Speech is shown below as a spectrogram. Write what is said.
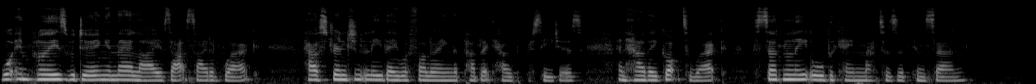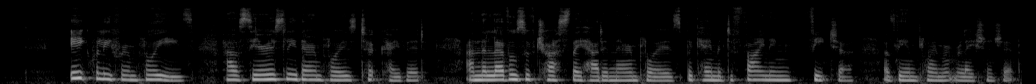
What employees were doing in their lives outside of work, how stringently they were following the public health procedures, and how they got to work suddenly all became matters of concern. Equally for employees, how seriously their employers took COVID and the levels of trust they had in their employers became a defining feature of the employment relationship.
